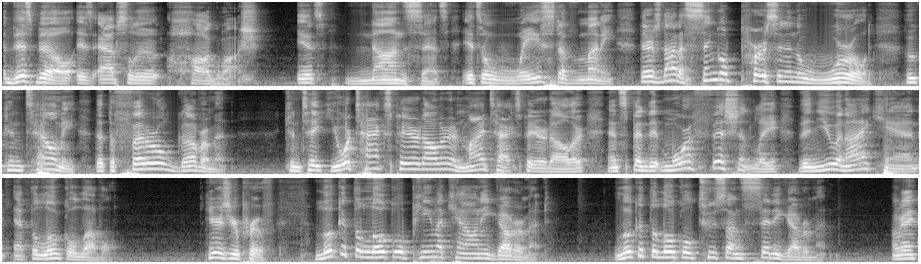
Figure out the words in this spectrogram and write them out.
This bill is absolute hogwash. It's nonsense. It's a waste of money. There's not a single person in the world who can tell me that the federal government can take your taxpayer dollar and my taxpayer dollar and spend it more efficiently than you and I can at the local level. Here's your proof look at the local Pima County government, look at the local Tucson City government. Okay?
